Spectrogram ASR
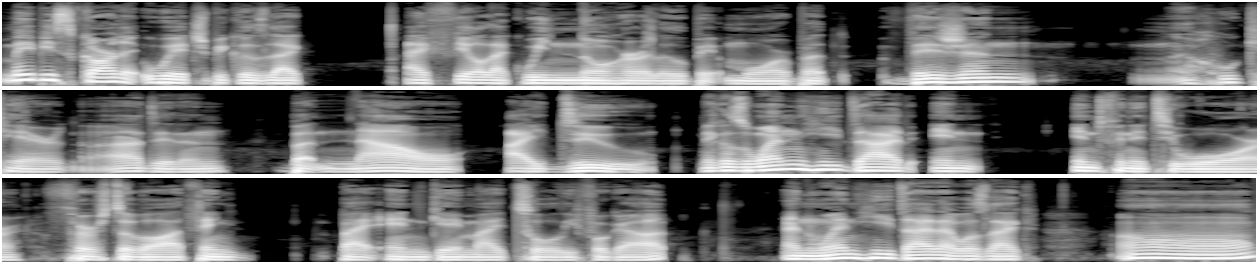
maybe Scarlet Witch because like I feel like we know her a little bit more, but Vision who cared? I didn't. But now I do. Because when he died in Infinity War, first of all, I think by Endgame I totally forgot. And when he died, I was like, oh,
